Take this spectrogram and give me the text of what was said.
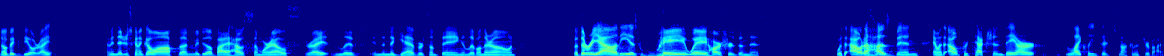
No big deal, right? I mean, they're just going to go off. Uh, maybe they'll buy a house somewhere else, right? And live in the Negev or something and live on their own. But the reality is way, way harsher than this. Without a husband and without protection, they are likely they're just not going to survive.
